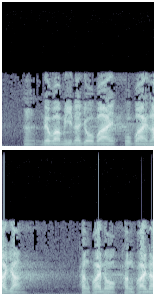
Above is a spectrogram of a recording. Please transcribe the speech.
ๆเรียกว่ามีนโยบายอุบายหลายอย่าง ทั้งภายนอก ทั้งภายใน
